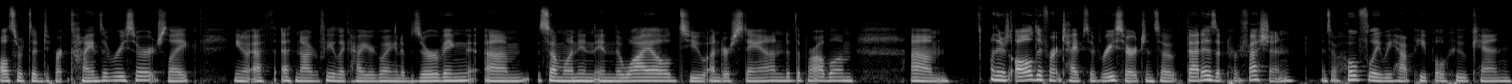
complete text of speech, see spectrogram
all sorts of different kinds of research, like, you know, eth- ethnography, like how you're going and observing um, someone in, in the wild to understand the problem. Um, and there's all different types of research. And so that is a profession. And so hopefully we have people who can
